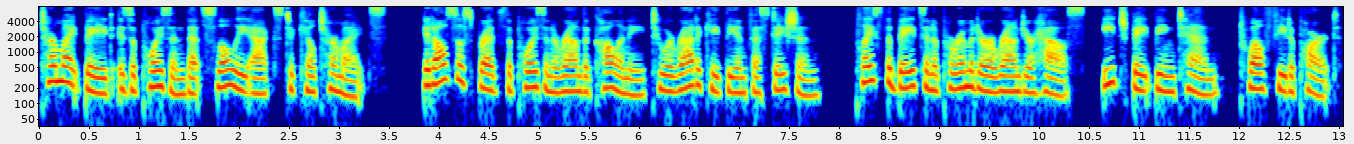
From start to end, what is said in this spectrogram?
Termite bait is a poison that slowly acts to kill termites. It also spreads the poison around the colony to eradicate the infestation. Place the baits in a perimeter around your house, each bait being 10, 12 feet apart.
